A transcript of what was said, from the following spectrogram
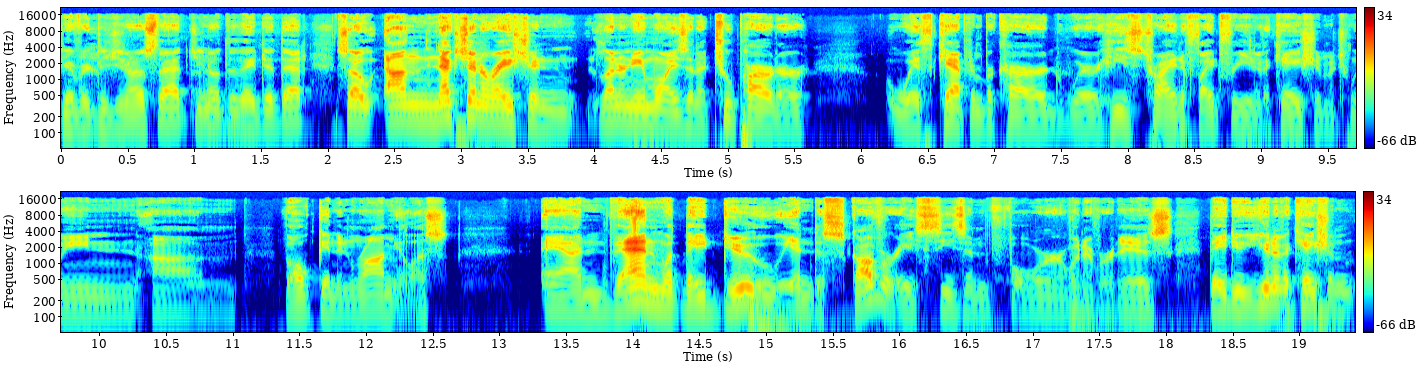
Did you ever did you notice that? Do you know that they did that? So on the Next Generation, Leonard Nimoy is in a two-parter with Captain Picard, where he's trying to fight for unification between um, Vulcan and Romulus. And then what they do in Discovery season four or whatever it is, they do unification.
